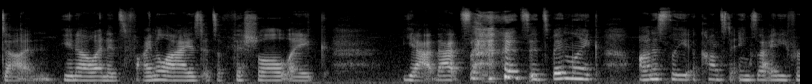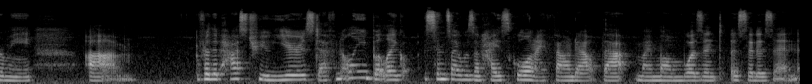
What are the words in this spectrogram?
done you know and it's finalized it's official like yeah, that's it's it's been like honestly a constant anxiety for me um, for the past few years definitely but like since I was in high school and I found out that my mom wasn't a citizen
